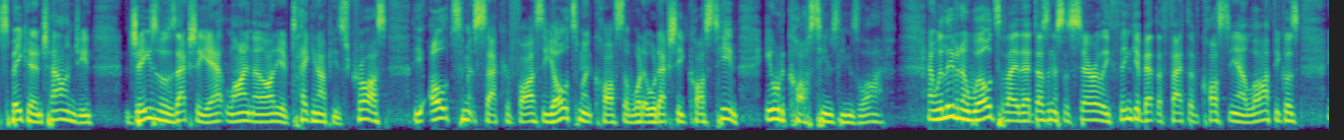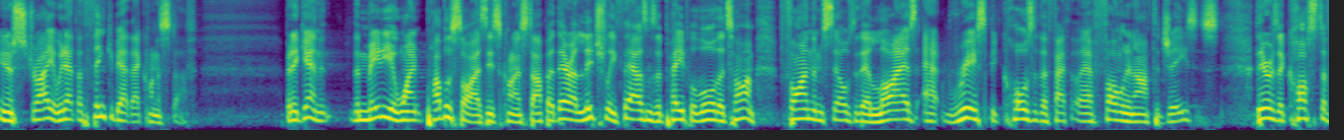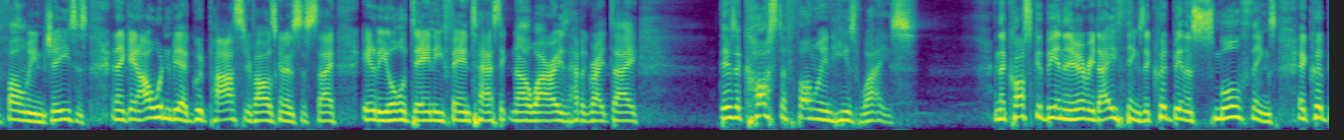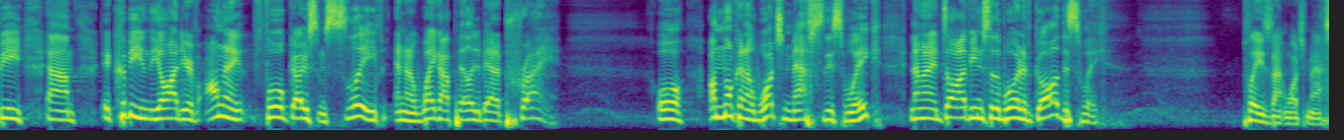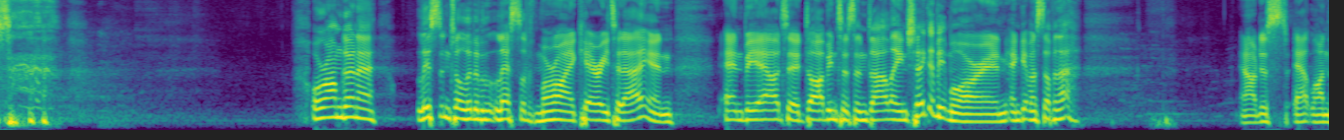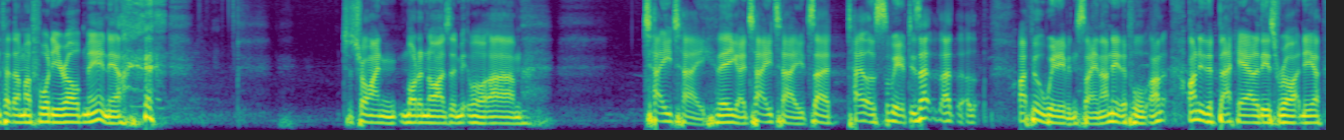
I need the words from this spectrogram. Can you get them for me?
speaking and challenging, Jesus was actually outlining the idea of taking up his cross, the ultimate sacrifice, the ultimate cost of what it would actually cost him. It would cost him his life. And we live in a world today that doesn't necessarily think about the fact of costing our life because in Australia, we'd have to think about that kind of stuff. But again, the media won't publicize this kind of stuff, but there are literally thousands of people all the time find themselves with their lives at risk because of the fact that they are following after Jesus. There is a cost to following Jesus. And again, I wouldn't be a good pastor if I was going to just say, it'll be all dandy, fantastic, no worries, have a great day. There's a cost to following his ways. And the cost could be in the everyday things. It could be in the small things. It could be, um, it could be in the idea of I'm going to forego some sleep and I'm going to wake up early to be able to pray. Or I'm not going to watch MAFS this week and I'm going to dive into the Word of God this week. Please don't watch MAFS. or I'm going to listen to a little bit less of Mariah Carey today and, and be able to dive into some Darlene Zschech a bit more and, and get myself in that. And I'll just outline the fact that I'm a 40 year old man now. to try and modernize a bit more. Um, Tay Tay. There you go, Tay Tay. It's uh, Taylor Swift. Is that? Uh, I feel weird even saying. That. I need to pull. I need to back out of this right now.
